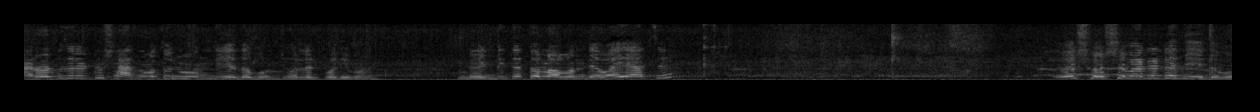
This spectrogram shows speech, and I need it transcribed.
আর ওর ভিতরে একটু স্বাদ মতো নুন দিয়ে দেবো, ঝোলের পরিমাণ। ভেন্ডিতে তো লবণ দেওয়াই আছে। এবার সর্ষে বাটাটা দিয়ে দেবো।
